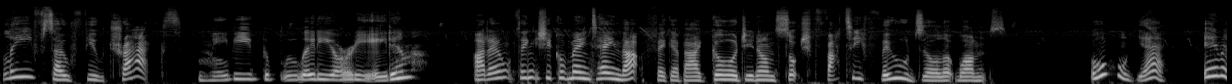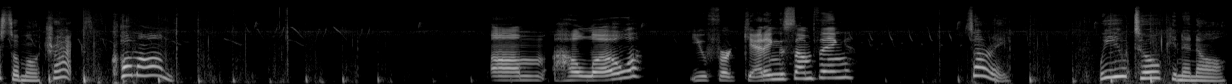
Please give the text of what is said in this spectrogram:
leave so few tracks? Maybe the blue lady already ate him? I don't think she could maintain that figure by gorging on such fatty foods all at once. Oh, yeah, here are some more tracks. Come on. Um, hello? You forgetting something? Sorry. Were you talking and all?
